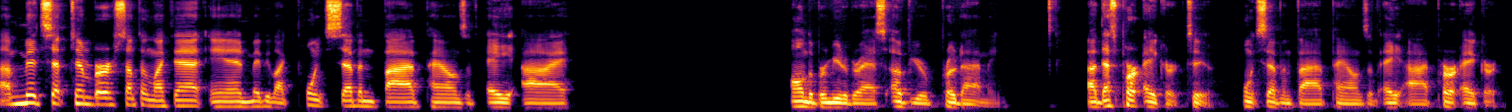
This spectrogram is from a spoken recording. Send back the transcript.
uh, mid September, something like that, and maybe like 0.75 pounds of AI on the Bermuda grass of your prodiamine. Uh, that's per acre, too. 0.75 pounds of AI per acre.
